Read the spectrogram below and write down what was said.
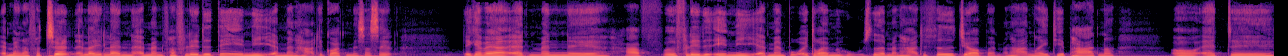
at man er for tynd, eller et eller andet. At man får flettet det ind i, at man har det godt med sig selv. Det kan være, at man øh, har fået flettet ind i, at man bor i drømmehuset, at man har det fede job, at man har en rigtig partner, og at øh,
